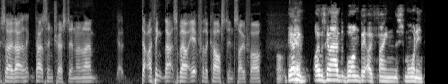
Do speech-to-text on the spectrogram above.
so that that's interesting, and um, th- I think that's about it for the casting so far. Well, The only I was going to add one bit I found this morning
